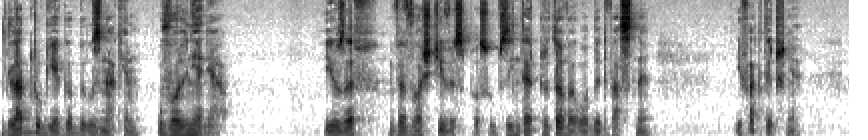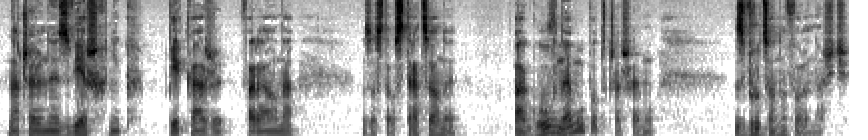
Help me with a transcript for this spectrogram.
dla drugiego był znakiem uwolnienia. Józef we właściwy sposób zinterpretował obydwa sny i faktycznie naczelny zwierzchnik piekarzy faraona został stracony, a głównemu podczaszemu zwrócono wolność.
